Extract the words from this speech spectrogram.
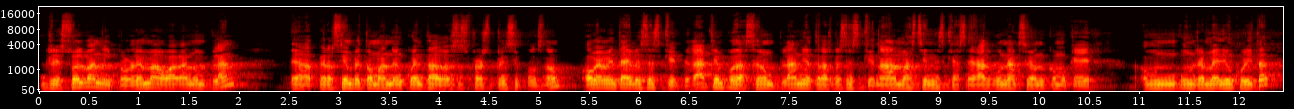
resuelvan el problema o hagan un plan, eh, pero siempre tomando en cuenta esos first principles, ¿no? Obviamente hay veces que te da tiempo de hacer un plan y otras veces que nada más tienes que hacer alguna acción como que un, un remedio, un curita,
